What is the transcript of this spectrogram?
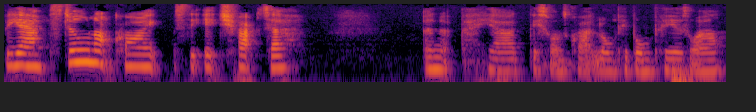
But yeah, still not quite, it's the itch factor. And yeah, this one's quite lumpy bumpy as well.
